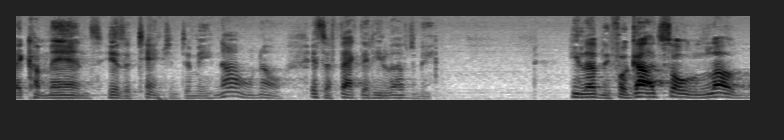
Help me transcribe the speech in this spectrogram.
that commands his attention to me. No, no. It's the fact that he loves me. He loved me. For God so loved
